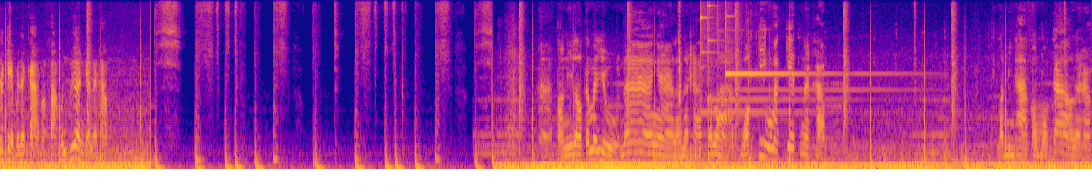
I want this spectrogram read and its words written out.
จะเก็บบรรยากาศมาฝากเพื่อนๆกันนะครับอ่าตอนนี้เราก็มาอยู่หน้างานแล้วนะครับ ตลาด Walking Market นะครับลามินทากม 9 นะครับ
